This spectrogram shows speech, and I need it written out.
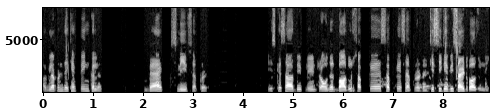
अगला प्रिंट देखें pink colour back sleeve separate इसके साथ भी प्लेन ट्राउज़र बाजू सबके सबके सेपरेट हैं। किसी के भी साइड बाजू नहीं।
